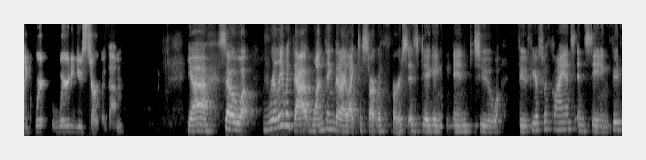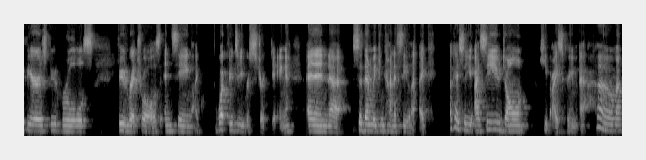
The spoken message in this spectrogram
like where where do you start with them? Yeah so really with that one thing that i like to start with first is digging into food fears with clients and seeing food fears food rules food rituals and seeing like what foods are you restricting? And uh, so then we can kind of see like okay so you i see you don't keep ice cream at home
